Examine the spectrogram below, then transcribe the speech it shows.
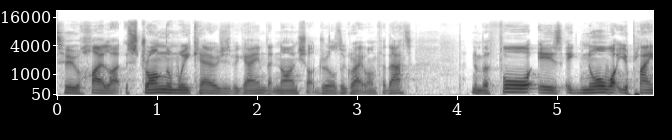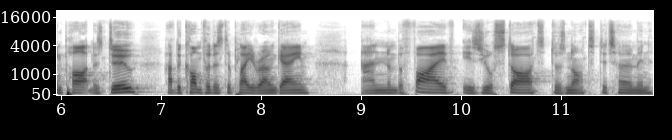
to highlight the strong and weak areas of the game. That nine shot drill is a great one for that. Number four is ignore what your playing partners do. Have the confidence to play your own game. And number five is your start does not determine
